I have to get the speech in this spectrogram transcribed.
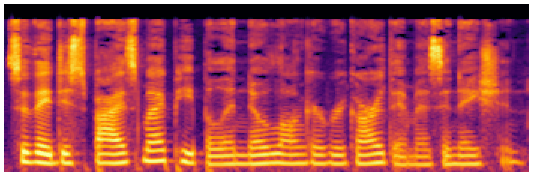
So they despise my people and no longer regard them as a nation.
